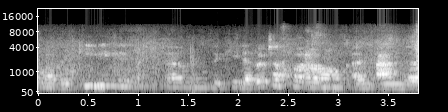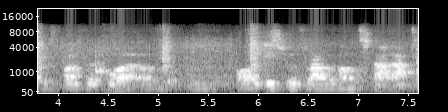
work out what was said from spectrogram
for the KIWI, um, the Kieler Wirtschaftsförderung, and I'm uh, responsible for uh, all issues around about startups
